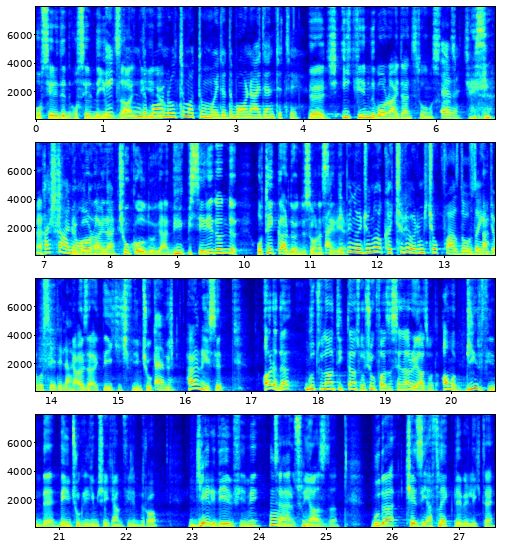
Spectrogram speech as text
o seride o serinin de İlk yıldızı film haline The geliyor. Bourne Ultimatum muydu? The Bourne Identity. Ee, ilk film The Bourne Identity olması lazım. Evet. Kaç tane The oldu Bourne onlar? Identity çok oldu. Yani büyük bir seriye döndü. O tekrar döndü sonra Ben seriye. ipin ucunu kaçırıyorum çok fazla uzayınca bu seriler. Ya özellikle ilk iki film çok Evet. iyidir. Her neyse arada Good Will Hunting'den sonra çok fazla senaryo yazmadı. Ama bir filmde benim çok ilgimi çeken bir filmdir o. Gary diye bir filmi senaryosunu yazdı. Bu da Casey Affleck'le birlikte.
